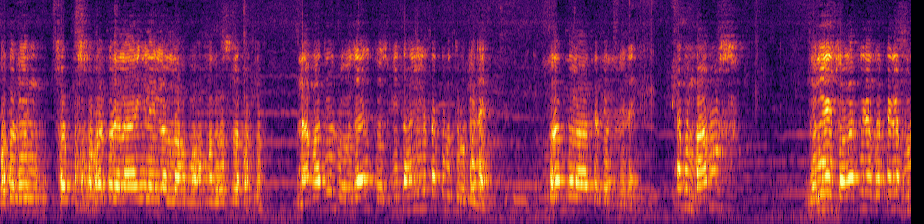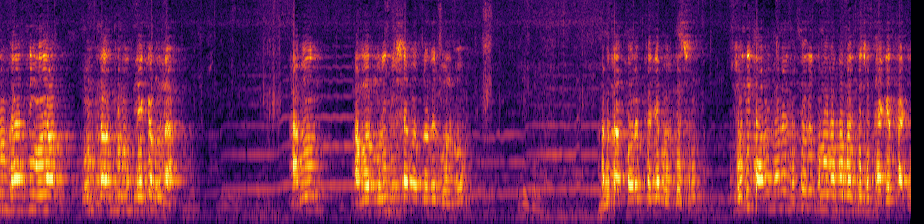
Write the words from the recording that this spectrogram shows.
কতদিন সবার করে মোহাম্মদ রসুল্লাহ পড়ত নামাজের রোজায় তসবি তাহলে তার কোনো ত্রুটি নাই। ত্রুটি নাই। এখন মানুষ দুনিয়ায় চলাফেরা করতে গেলে ভুল ভ্রান্তি ভুল না। আমি আমার মুরিদ হিসাবে আপনাদের বলব। আমি তার তরফ থেকে বলতেছি, যদি কারও মনের ভিতরে কোন রকমের কিছু থাকে থাকে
